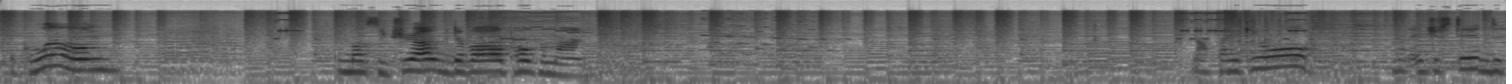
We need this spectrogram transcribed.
The Gloom. The most drugged of all Pokemon. No thank you. Not interested.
